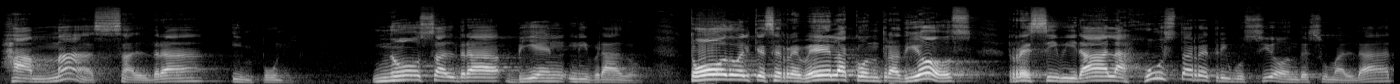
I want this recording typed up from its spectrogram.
jamás saldrá impune. No saldrá bien librado. Todo el que se revela contra Dios recibirá la justa retribución de su maldad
